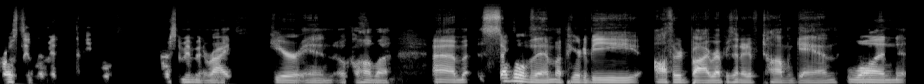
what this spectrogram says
grossly limit people's First Amendment rights here in Oklahoma. Um, several of them appear to be authored by Representative Tom Gann. One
